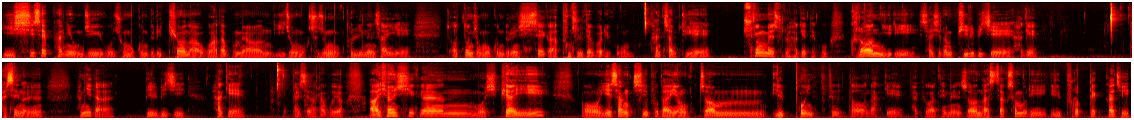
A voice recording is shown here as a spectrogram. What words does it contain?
이 시세판이 움직이고 종목군들이 튀어나오고 하다 보면 이 종목 저 종목 돌리는 사이에 어떤 종목군들은 시세가 분출돼 버리고 한참 뒤에 추격 매수를 하게 되고 그런 일이 사실은 비일비재하게 발생을 합니다. 비일비재하게 발생을 하고요. 아, 현 시간 뭐 CPI 어, 예상치보다 0.1포인트 더 낮게 발표가 되면서 나스닥 선물이 1%대까지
